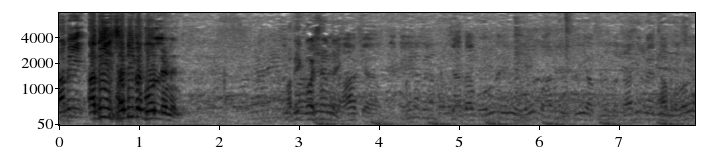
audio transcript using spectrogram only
अभी अभी सभी को बोल लेने अभी क्वेश्चन नहीं। हाँ क्या? ज़्यादा बोल रही हूँ बात आपने बता दी मैं आप भी बोलो।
